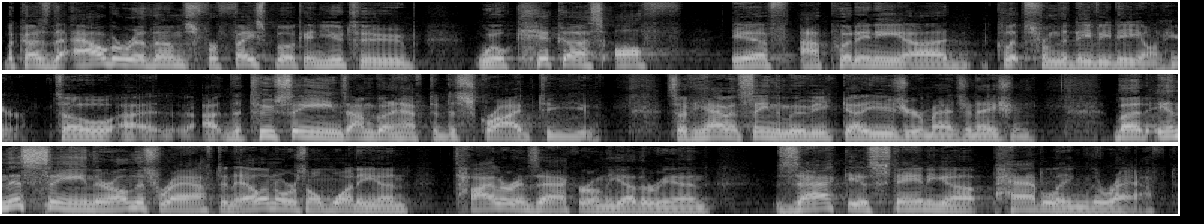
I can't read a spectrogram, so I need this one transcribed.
because the algorithms for Facebook and YouTube will kick us off if I put any uh, clips from the DVD on here. So uh, I, the two scenes I'm going to have to describe to you. So if you haven't seen the movie, got to use your imagination. But in this scene, they're on this raft, and Eleanor's on one end, Tyler and Zach are on the other end. Zach is standing up paddling the raft.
